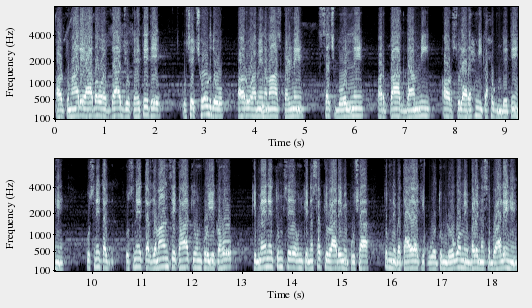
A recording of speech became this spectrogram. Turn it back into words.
اور تمہارے آبا و اجداد جو کہتے تھے اسے چھوڑ دو اور وہ ہمیں نماز پڑھنے، سچ بولنے اور پاک دامنی اور صلح رحمی کا حکم دیتے ہیں اس نے اس نے ترجمان سے کہا کہ ان کو یہ کہو کہ میں نے تم سے ان کے نصب کے بارے میں پوچھا، تم نے بتایا کہ وہ تم لوگوں میں بڑے نصب والے ہیں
